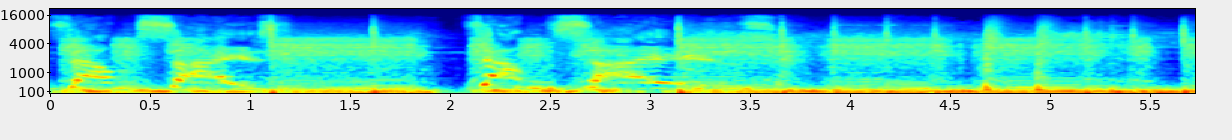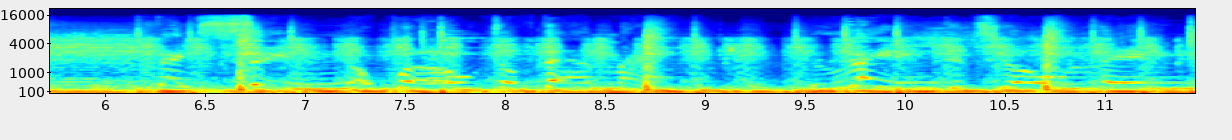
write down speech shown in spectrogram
downsized, downsized. Facing a world of them, reigning, controlling.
